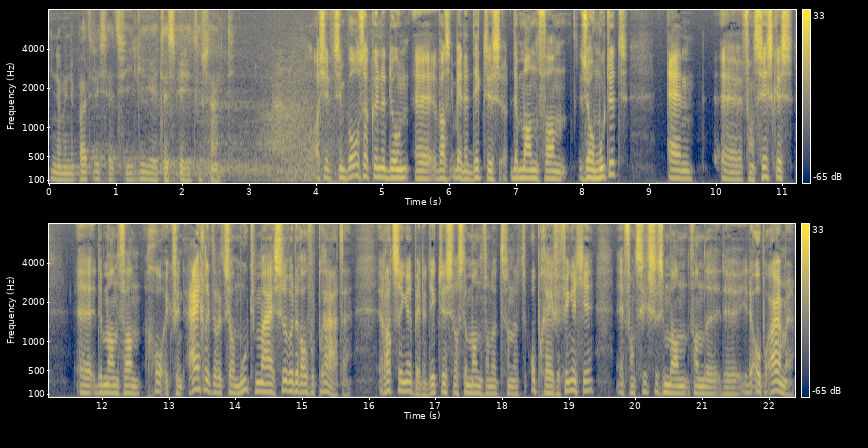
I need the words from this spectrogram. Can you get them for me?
In nomine Patris et Filii et Spiritus Sancti. Als je het symbool zou kunnen doen, uh, was Benedictus de man van zo moet het. En uh, Franciscus uh, de man van, goh, ik vind eigenlijk dat het zo moet, maar zullen we erover praten? Ratzinger, Benedictus, was de man van het, van het opgeheven vingertje. En Franciscus de man van de, de, de open armen.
